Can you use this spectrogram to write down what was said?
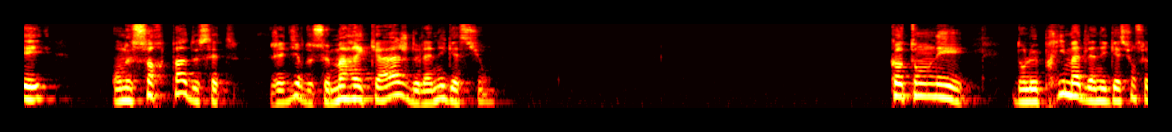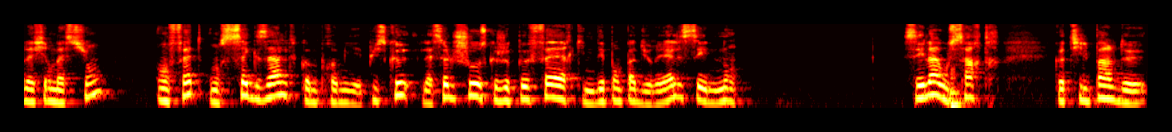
Et on ne sort pas de cette, j'allais dire, de ce marécage de la négation. Quand on est dans le primat de la négation sur l'affirmation, en fait, on s'exalte comme premier, puisque la seule chose que je peux faire qui ne dépend pas du réel, c'est non. C'est là où Sartre, quand il parle euh,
